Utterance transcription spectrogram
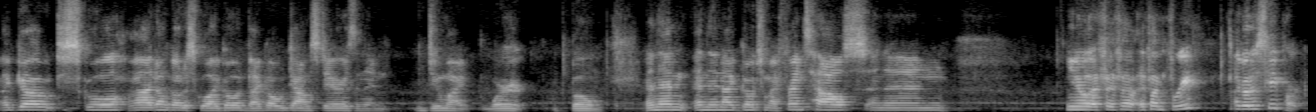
I go to school. I don't go to school. I go I go downstairs and then do my work. Boom, and then and then I go to my friend's house and then, you know, if if if I'm free, I go to the skate park.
